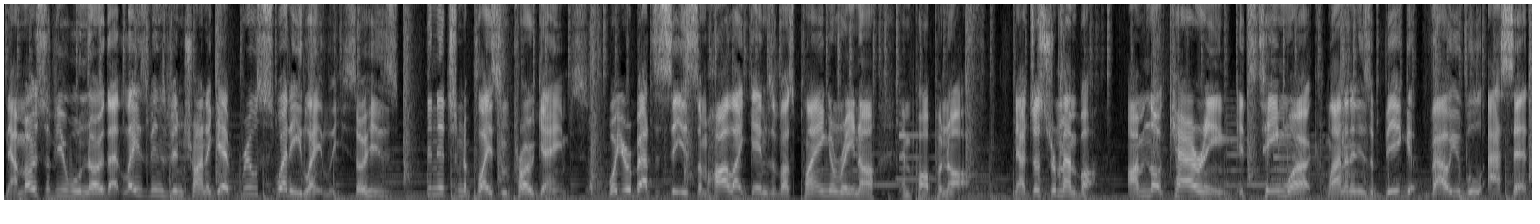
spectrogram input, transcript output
Now, most of you will know that Lazarbeam's been trying to get real sweaty lately, so he's been itching to play some pro games. What you're about to see is some highlight games of us playing Arena and popping off. Now, just remember, I'm not carrying, it's teamwork. Lannan is a big, valuable asset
